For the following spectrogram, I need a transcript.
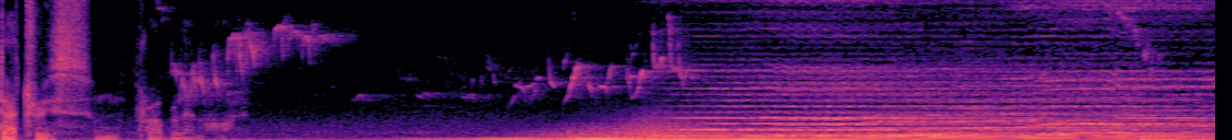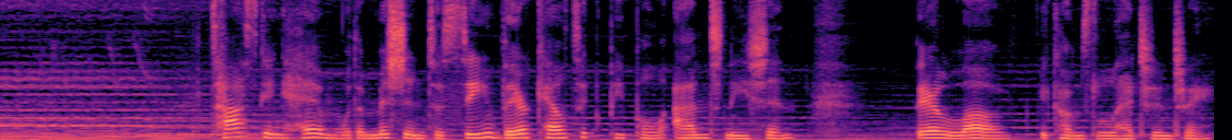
datris un problem hon. tasking him with a mission to save their Celtic people and nation. Their love becomes legendary.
